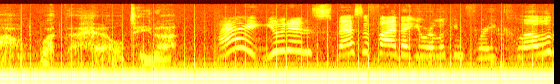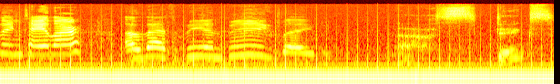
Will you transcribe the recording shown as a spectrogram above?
Oh, what the hell, Tina? Hey, you didn't specify that you were looking for a clothing tailor. Oh, that's being big, baby. Ah, stinks.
